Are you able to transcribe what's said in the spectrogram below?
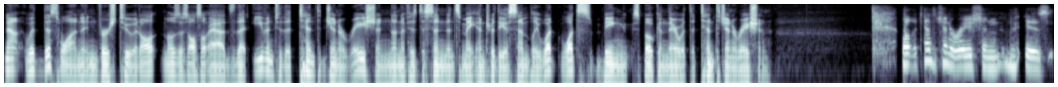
Now, with this one in verse 2, it all, Moses also adds that even to the 10th generation, none of his descendants may enter the assembly. What What's being spoken there with the 10th generation? Well, the 10th generation is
